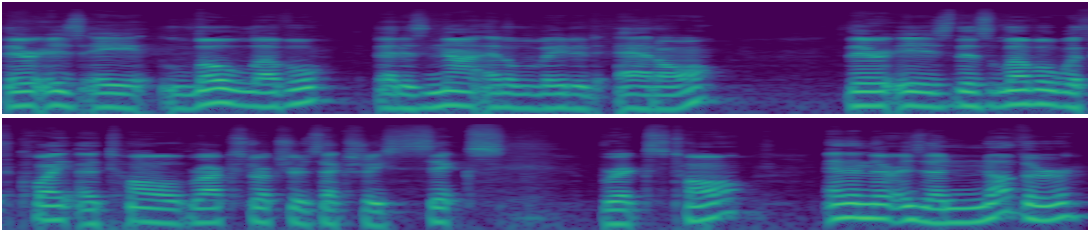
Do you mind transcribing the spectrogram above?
There is a low level that is not elevated at all. There is this level with quite a tall rock structure. It's actually six bricks tall. And then there is another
